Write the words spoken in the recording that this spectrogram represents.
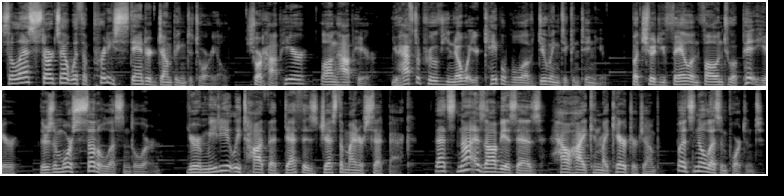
Celeste starts out with a pretty standard jumping tutorial. Short hop here, long hop here. You have to prove you know what you're capable of doing to continue. But should you fail and fall into a pit here, there's a more subtle lesson to learn. you're immediately taught that death is just a minor setback. That's not as obvious as how high can my character jump, but it's no less important.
